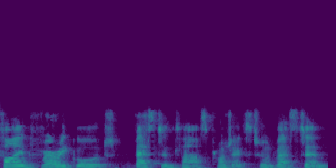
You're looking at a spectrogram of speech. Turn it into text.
find very good, best-in-class projects to invest in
